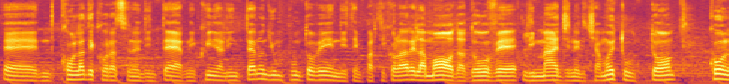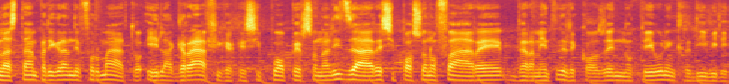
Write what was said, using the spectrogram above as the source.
eh, con la decorazione di interni, quindi all'interno di un punto vendita, in particolare la moda dove l'immagine diciamo, è tutto, con la stampa di grande formato e la grafica che si può personalizzare si possono fare veramente delle cose notevoli, incredibili,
